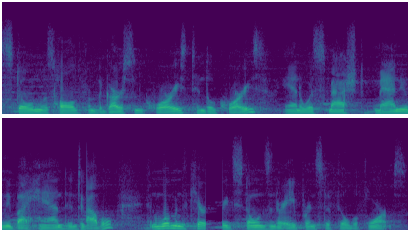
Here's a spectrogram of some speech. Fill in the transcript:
Stone was hauled from the Garson quarries, Tyndall quarries, and it was smashed manually by hand into gravel, and women carried stones in their aprons to fill the forms.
